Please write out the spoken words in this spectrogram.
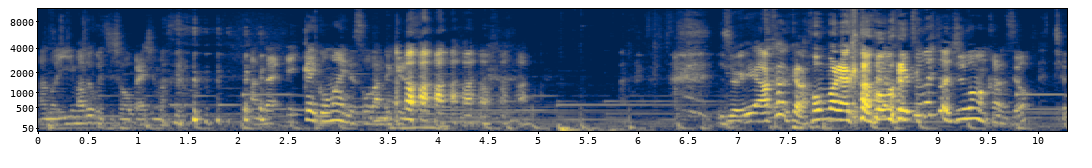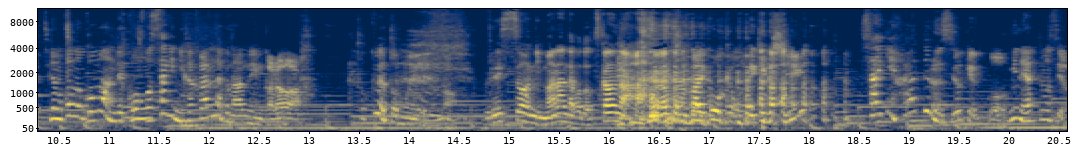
あのいい窓口紹介しますよ。あだ1回5万円で相談できるんですよ。いやあかんからほんまにあかんほんまに。普通の人は15万かかるんですよ。でもこの5万で今後詐欺にかからなくなんねんから得やと思うんやけどな。嬉しそうに学んだこと使うな。社会貢献もできるし。最近流行ってるんですよ結構。みんなやってますよ。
